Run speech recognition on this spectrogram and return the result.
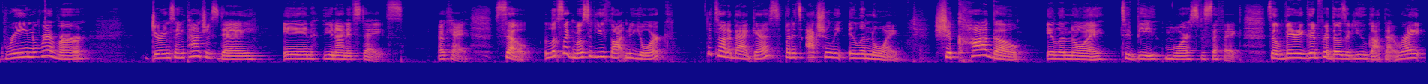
Green River during St. Patrick's Day in the United States. Okay, so it looks like most of you thought New York. That's not a bad guess, but it's actually Illinois. Chicago, Illinois, to be more specific. So very good for those of you who got that right.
